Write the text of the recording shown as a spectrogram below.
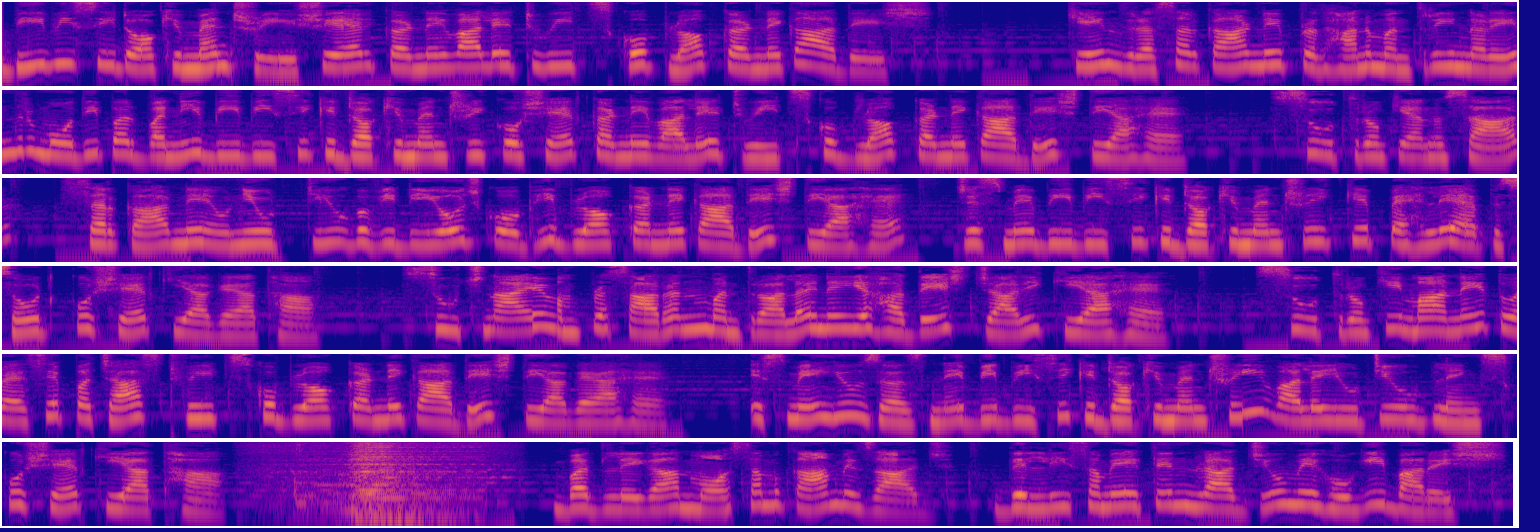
बीबीसी डॉक्यूमेंट्री शेयर करने वाले ट्वीट्स को ब्लॉक करने का आदेश। केंद्र सरकार ने प्रधानमंत्री नरेंद्र मोदी पर बनी बीबीसी की डॉक्यूमेंट्री को शेयर करने वाले ट्वीट्स को ब्लॉक करने का आदेश दिया है। सूत्रों के अनुसार, सरकार ने उन यूट्यूब वीडियोज़ को भी ब्लॉक करने का आदेश दिया है, जिसमें बीबीसी की डॉक्यूमेंट्री के पहले एपिसोड को शेयर किया गया था। सूचना एवं प्रसारण मंत्रालय ने यह आदेश जारी किया है। सूत्रों की माने तो ऐसे 50 ट्वीट्स को ब्लॉक करने का आदेश दिया गया है। इसमें यूज़र्स ने बीबीसी की डॉक्यूमेंट्री वाले यूट्यूब लिंक्स को शेयर किया था। बदलेगा मौसम का मिजाज। दिल्ली समेत इन राज्यों में होगी बारिश।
